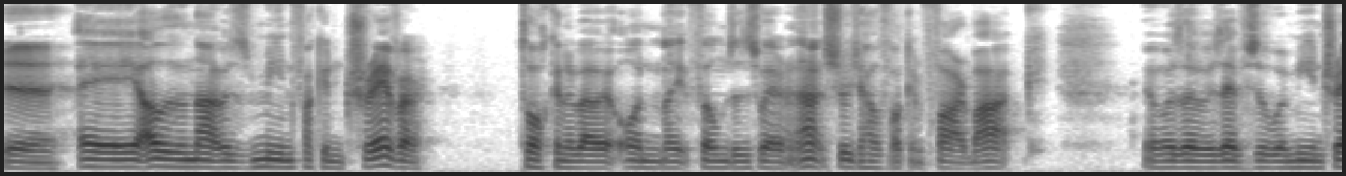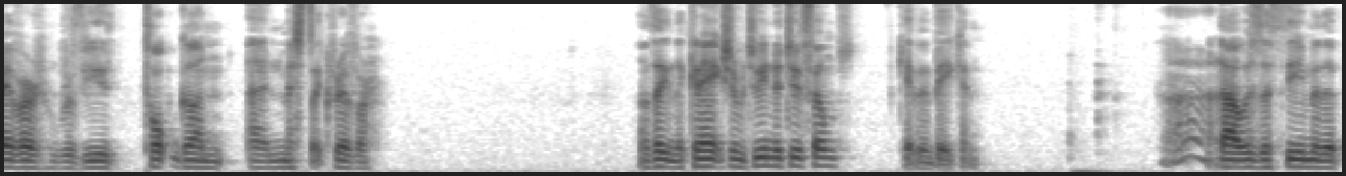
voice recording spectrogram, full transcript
yeah, Uh, other than that, was me and fucking Trevor talking about it on like films and swearing. And that shows you how fucking far back it was. It was an episode where me and Trevor reviewed Top Gun and Mystic River. I think the connection between the two films, Kevin Bacon. ah, That was the theme of the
